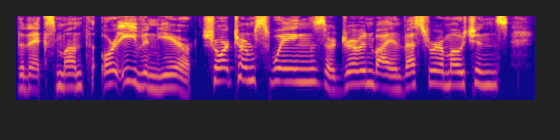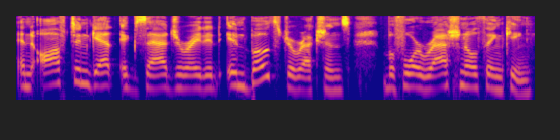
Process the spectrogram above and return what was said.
the next month, or even year. Short term swings are driven by investor emotions and often get exaggerated in both directions before rational thinking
